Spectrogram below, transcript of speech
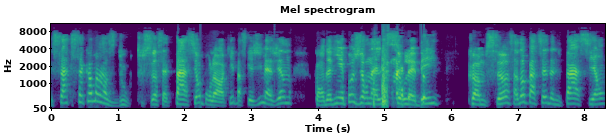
ça, ça commence d'où tout ça, cette passion pour le hockey? Parce que j'imagine qu'on ne devient pas journaliste sur le beat comme ça. Ça doit partir d'une passion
